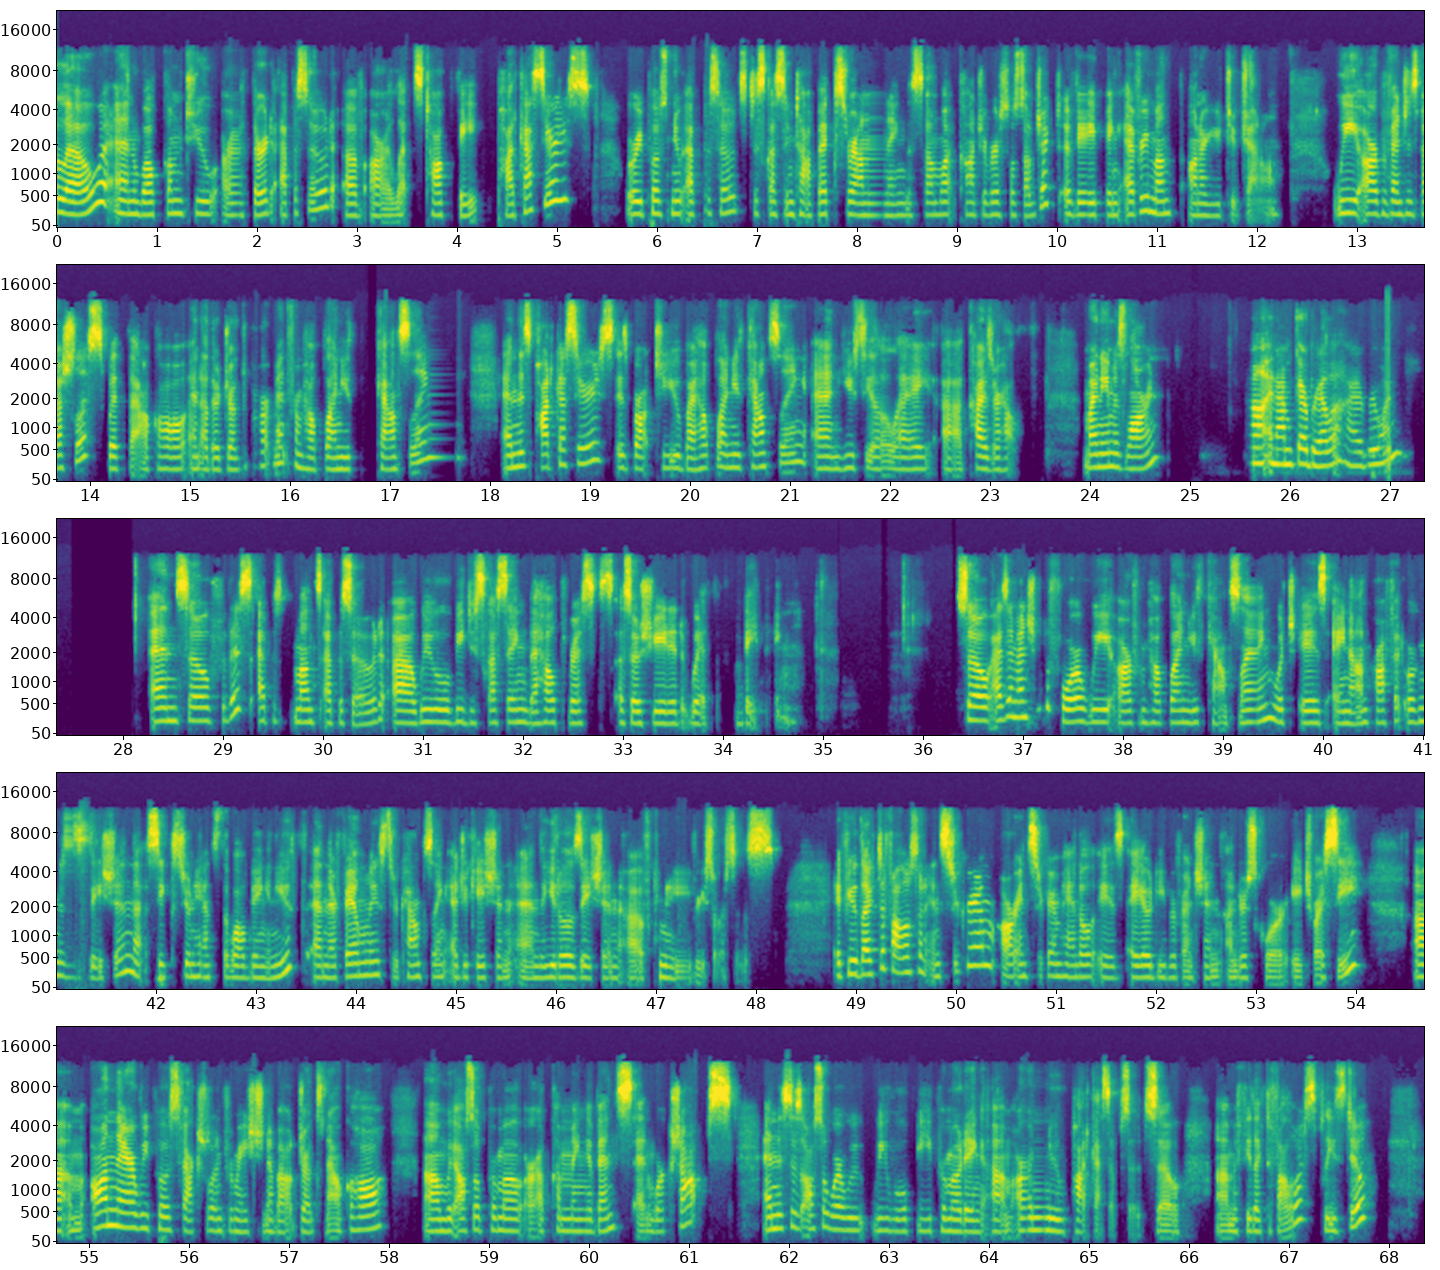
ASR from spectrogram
Hello, and welcome to our third episode of our Let's Talk Vape podcast series, where we post new episodes discussing topics surrounding the somewhat controversial subject of vaping every month on our YouTube channel. We are prevention specialists with the Alcohol and Other Drug Department from Helpline Youth Counseling. And this podcast series is brought to you by Helpline Youth Counseling and UCLA uh, Kaiser Health. My name is Lauren. Uh, and I'm Gabriella. Hi, everyone. And so, for this month's episode, uh, we will be discussing the health risks associated with vaping. So, as I mentioned before, we are from Helpline Youth Counseling, which is a nonprofit organization that seeks to enhance the well being in youth and their families through counseling, education, and the utilization of community resources. If you'd like to follow us on Instagram, our Instagram handle is AOD prevention underscore HYC. Um, on there, we post factual information about drugs and alcohol. Um, we also promote our upcoming events and workshops. And this is also where we, we will be promoting um, our new podcast episodes. So um, if you'd like to follow us, please do.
